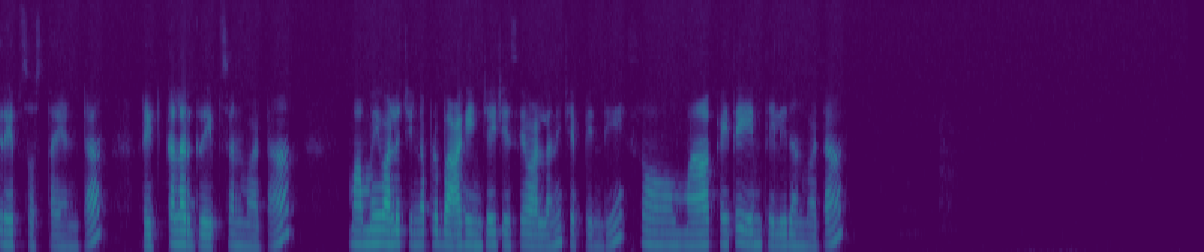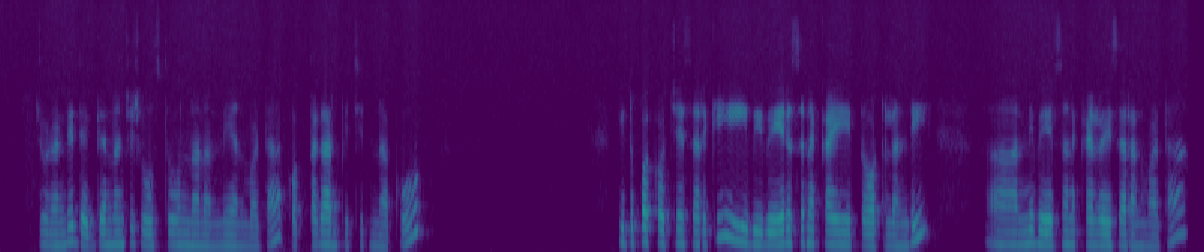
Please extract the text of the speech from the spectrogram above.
గ్రేప్స్ వస్తాయంట. రెడ్ కలర్ గ్రేప్స్ అనమాట మా మమ్మీ వాళ్ళు చిన్నప్పుడు బాగా ఎంజాయ్ చేసేవాళ్ళని చెప్పింది. సో మాకైతే ఏం తెలియదు అనమాట చూడండి దగ్గర నుంచి చూస్తూ ఉన్నాను అన్నీ అనమాట. కొత్తగా అనిపించింది నాకు. ఇటుపక్క వచ్చేసరికి ఇవి వేరుశనక్కాయ తోటలండి. ఆ, అన్ని వేరుశనక్కాయలు వేశారనమాట.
